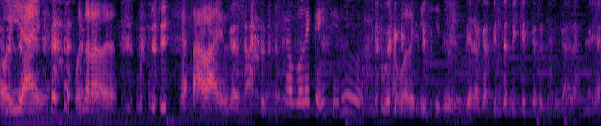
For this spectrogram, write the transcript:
Oh iya ya. Bener bener. Bener. Nggak salah itu. Enggak salah. nggak boleh keisi dulu Enggak boleh. Nggak boleh gitu. kisi dulu. biar agak pinter dikit katanya enggak lah enggak ya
